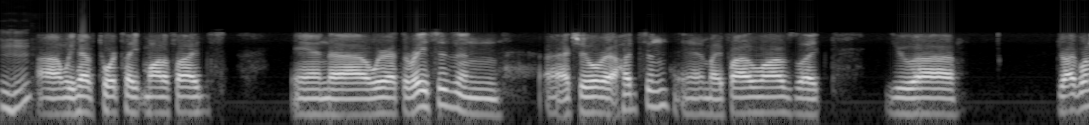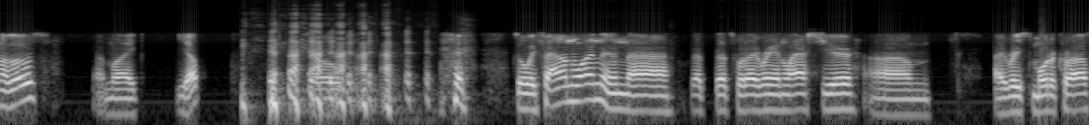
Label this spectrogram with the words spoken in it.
Mm-hmm. uh, we have tour type modifieds, and uh, we're at the races and uh, actually over at Hudson. And my father-in-law was like, "You uh, drive one of those?" I'm like, "Yep." so, so we found one, and uh, that, that's what I ran last year. Um, I raced motocross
